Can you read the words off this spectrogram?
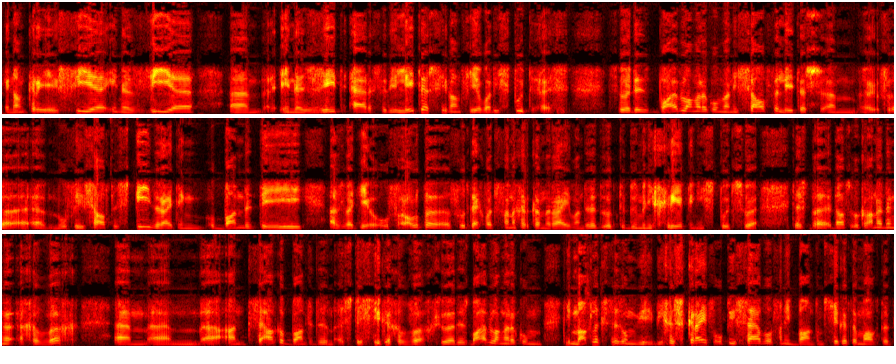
en dan kry jy 'n V en 'n W ehm um, en 'n ZR. So die letters sê dan vir jou wat die spoed is. So dit is baie belangrik om dan dieselfde letters um uh, um of dieselfde speed rating op bande te hê as wat jy veral op 'n voertuig wat vinniger kan ry want dit het ook te doen met die greep en die spoed. So dis uh, daar's ook ander dinge gewig um um uh, aan vir elke band het 'n spesifieke gewig. So dis baie belangrik om die maklikste is om die, die geskryf op die sybel van die band om seker te maak dat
